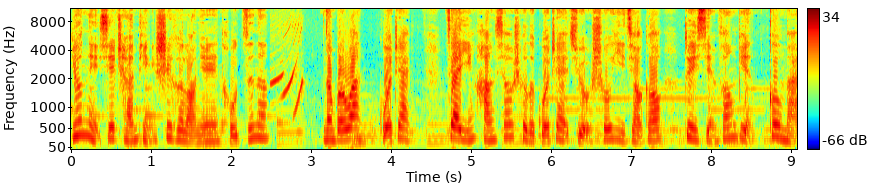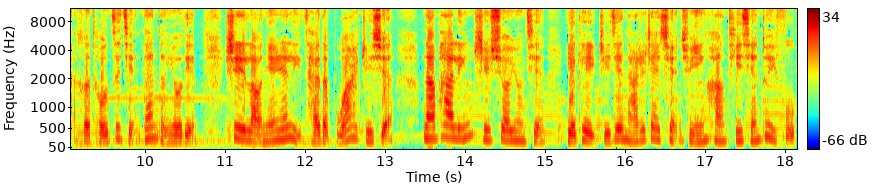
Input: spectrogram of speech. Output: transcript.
有哪些产品适合老年人投资呢？Number one，国债。在银行销售的国债具有收益较高、兑现方便、购买和投资简单等优点，是老年人理财的不二之选。哪怕临时需要用钱，也可以直接拿着债券去银行提前兑付，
